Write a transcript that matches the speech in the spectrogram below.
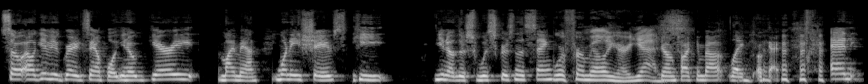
So I'll give you a great example. You know, Gary, my man, when he shaves, he, you know, there's whiskers in the sink. We're familiar. Yes. You know what I'm talking about? Like, okay. and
